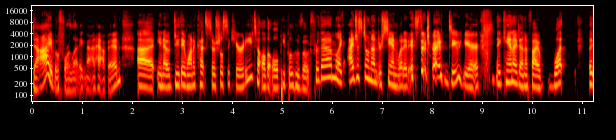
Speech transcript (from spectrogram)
die before letting that happen. Uh, you know, do they want to cut Social Security to all the old people who vote for them? Like, I just don't understand what it is they're trying to do here. They can't identify what uh,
